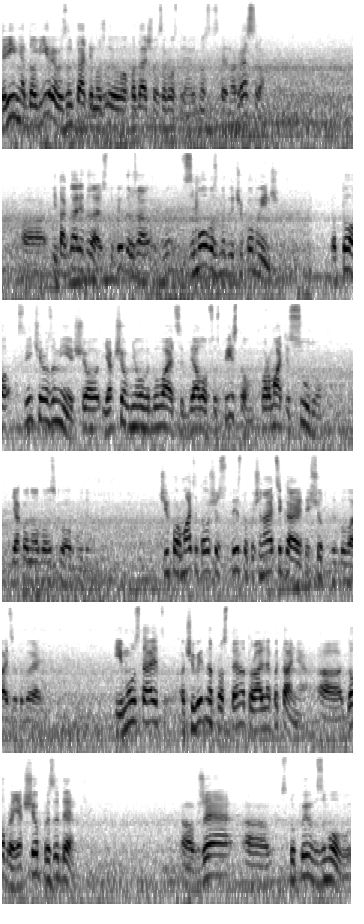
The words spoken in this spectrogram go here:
рівня довіри в результаті можливого подальшого загострення відносин з країною агресором і так далі. так далі. Вступив держав в змову з Медведчуком і іншим. Тобто слідчий розуміє, що якщо в нього відбувається діалог з суспільством в форматі суду, як воно обов'язково буде, чи в форматі того, що суспільство починає цікавити, що тут відбувається в ДБР. І йому ставить очевидно просте натуральне питання. Добре, якщо президент вже вступив в змову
